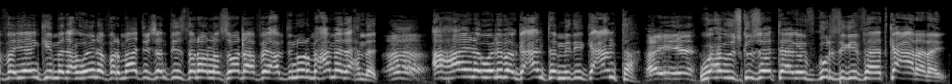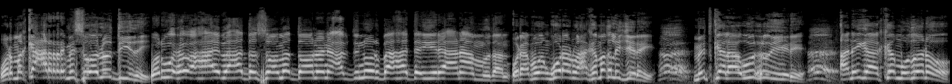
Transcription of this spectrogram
afhayeenkii madaxweyne farmaajo shantii sanoo la soo dhaafay cabdinuur maxamed axmed ahayna weliba gacanta midig gacanta wuxuu isku soo taagay kursigii fahad ka cararay war ma ka cararay mise waa loo diiday war wuxuu ahaayba hadda sooma doonana cabdinuur baa hadda yidhi anaa mudan. War abwaanguuraan waxaan ka maqli jiray. Mid kalea wuxuu yidhi anigaa ka mudanoo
